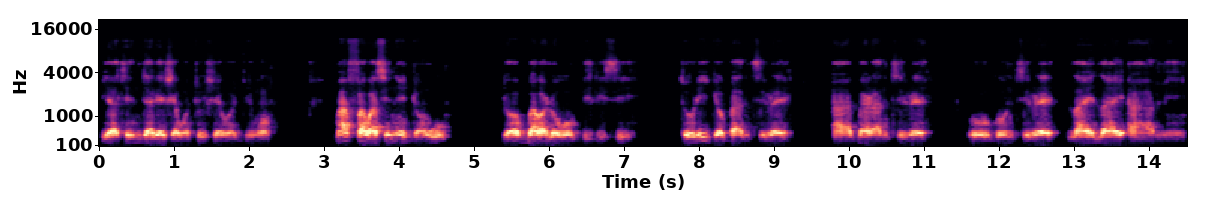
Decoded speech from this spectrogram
Bí a ti ń dárí ẹ̀ṣẹ̀ wọn tó ṣẹ̀ wọ́n jì wọ́n. Má fà wá sínú ìdánwò. Jọ̀ọ́ gbà wá lọ́wọ́ bìlísì torí ìjọba ń tìrẹ agbára ń tìrẹ ògo ń tìrẹ láéláé àmín.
